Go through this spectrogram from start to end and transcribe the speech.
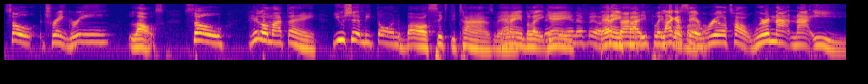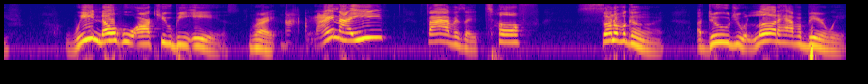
So Trent Green lost. So here go my thing. You shouldn't be throwing the ball 60 times, man. That ain't Blake game. That That's ain't not how you play Like I said, real talk. We're not naive. We know who our QB is. Right. I ain't naive. Five is a tough son of a gun. A dude you would love to have a beer with.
